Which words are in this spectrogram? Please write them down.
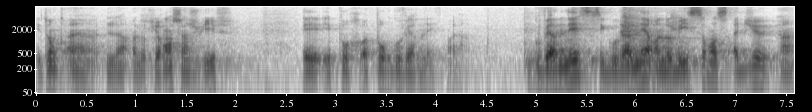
Et donc, en l'occurrence, un juif, et, pour, pour gouverner. Voilà. Gouverner, c'est gouverner en obéissance à Dieu. Hein.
